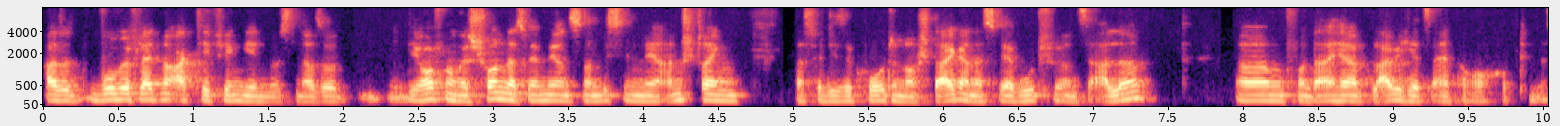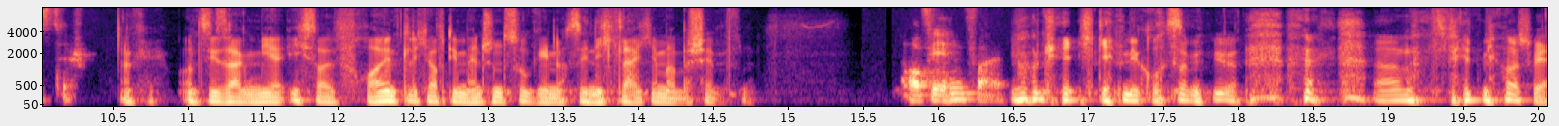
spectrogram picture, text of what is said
also wo wir vielleicht noch aktiv hingehen müssen. Also die Hoffnung ist schon, dass wenn wir uns noch ein bisschen mehr anstrengen, dass wir diese Quote noch steigern. Das wäre gut für uns alle. Ähm, von daher bleibe ich jetzt einfach auch optimistisch. Okay. Und Sie sagen mir, ich soll freundlich auf die Menschen zugehen und sie nicht gleich immer beschimpfen. Auf jeden Fall. Okay, ich gebe mir große Mühe. Ähm, es fällt mir auch schwer.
